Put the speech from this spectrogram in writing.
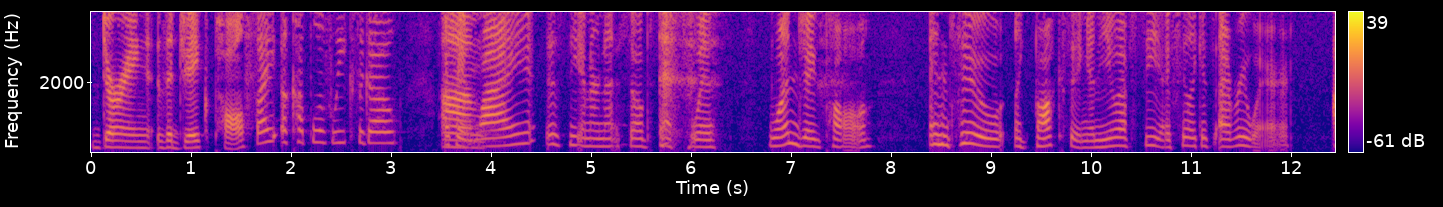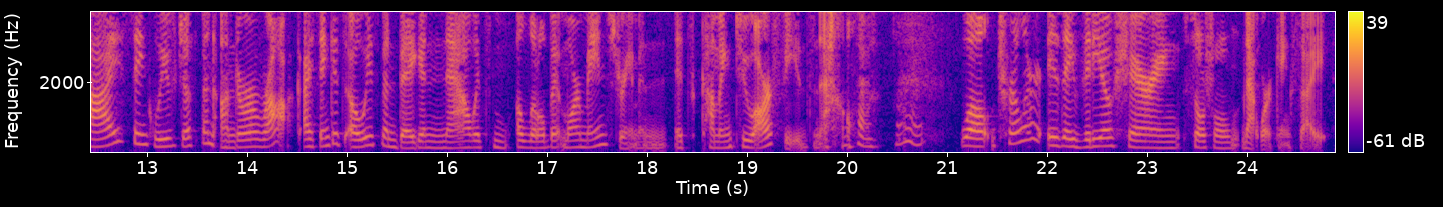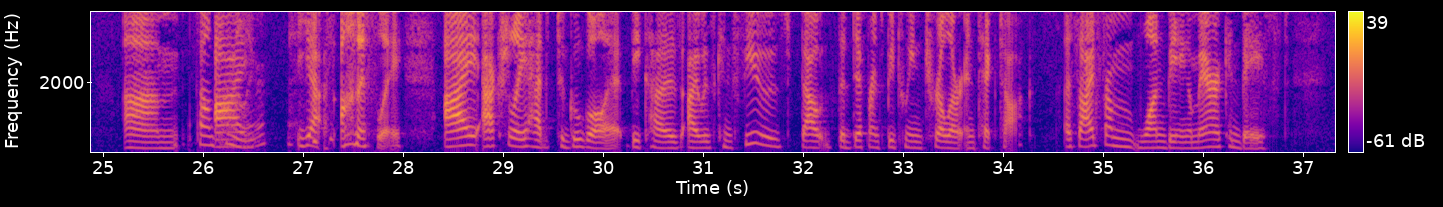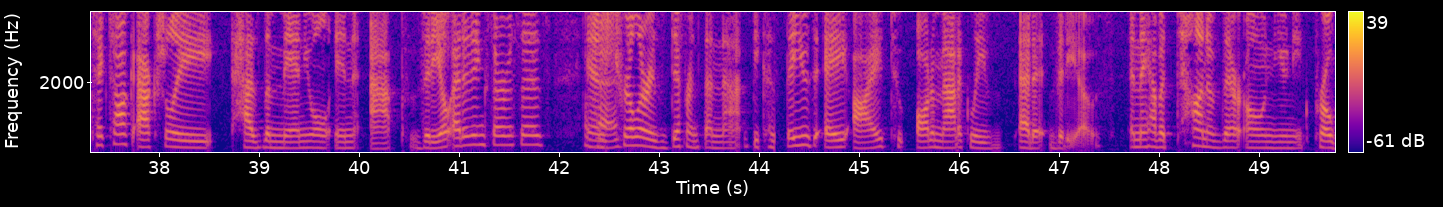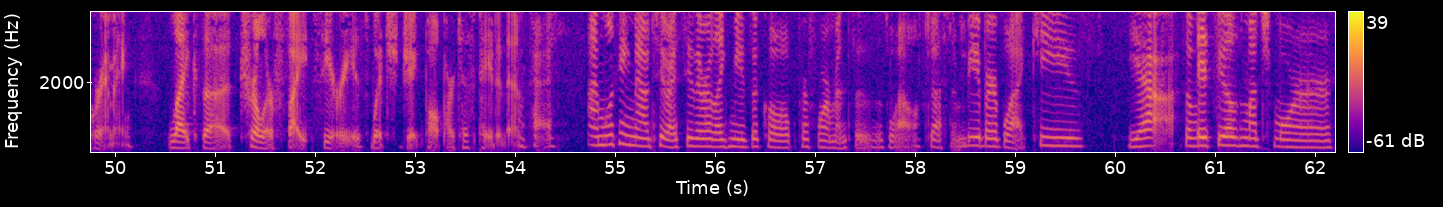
during the Jake Paul fight a couple of weeks ago. Okay, Um, why is the internet so obsessed with one, Jake Paul, and two, like boxing and UFC? I feel like it's everywhere. I think we've just been under a rock. I think it's always been big, and now it's a little bit more mainstream, and it's coming to our feeds now. Okay, all right. Well, Triller is a video sharing social networking site. Um, Sounds I- familiar. yes, honestly. I actually had to Google it because I was confused about the difference between Triller and TikTok. Aside from one being American based, TikTok actually has the manual in app video editing services. And Okay. Triller is different than that because they use AI to automatically edit videos. And they have a ton of their own unique programming, like the Triller Fight series, which Jake Paul participated in. Okay. I'm looking now too. I see there were like musical performances as well. Justin Bieber, Black Keys. Yeah. So it feels much more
